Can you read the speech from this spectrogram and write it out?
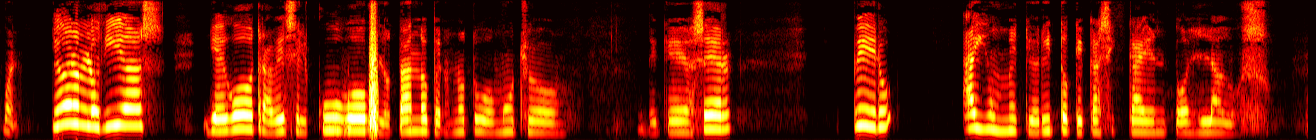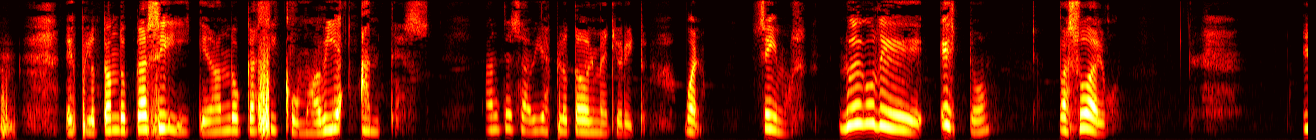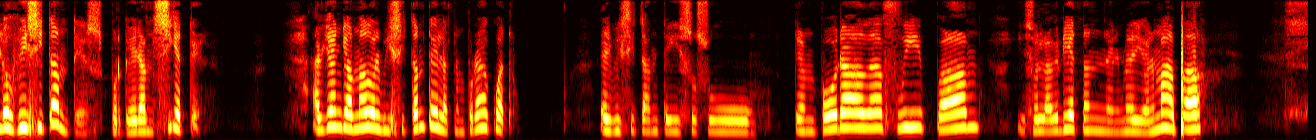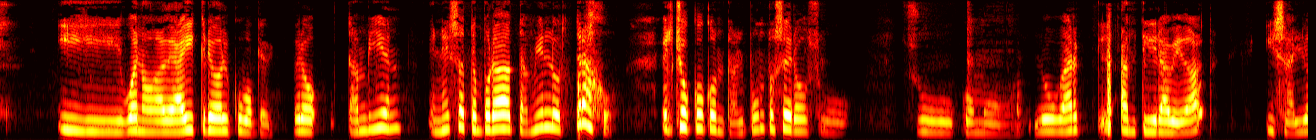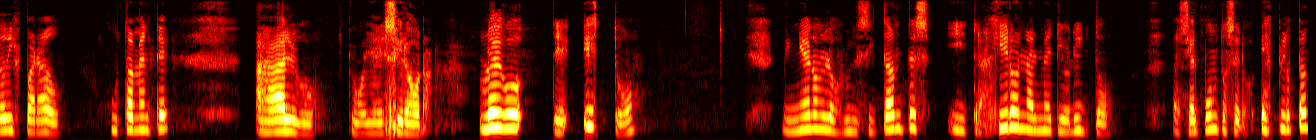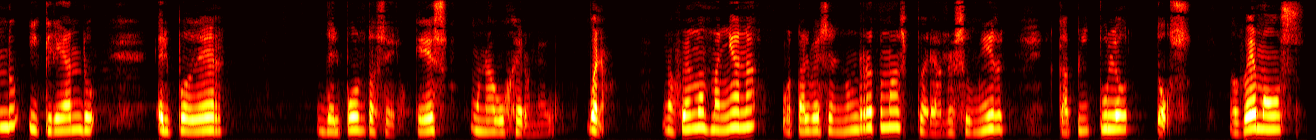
Bueno, llegaron los días Llegó otra vez el cubo flotando, pero no tuvo mucho de qué hacer. Pero hay un meteorito que casi cae en todos lados. explotando casi y quedando casi como había antes. Antes había explotado el meteorito. Bueno, seguimos. Luego de esto pasó algo. Los visitantes, porque eran siete, habían llamado al visitante de la temporada 4. El visitante hizo su temporada, fui, pam, hizo la grieta en el medio del mapa. Y bueno, de ahí creó el cubo Kevin. Pero también, en esa temporada también lo trajo. Él chocó contra el punto cero, su, su como lugar antigravedad, y salió disparado. Justamente a algo que voy a decir ahora. Luego de esto, vinieron los visitantes y trajeron al meteorito hacia el punto cero, explotando y creando el poder del punto cero, que es un agujero negro. Bueno, nos vemos mañana o tal vez en un rato más para resumir el capítulo 2. Nos vemos.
